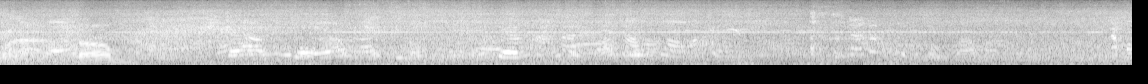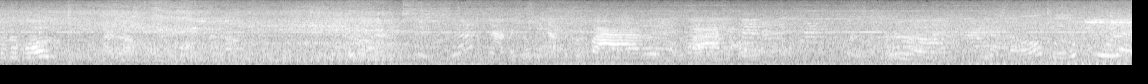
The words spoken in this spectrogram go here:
Wow, tôm. Nhà này cũng nhận có ba ba đổ bữa mua đây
